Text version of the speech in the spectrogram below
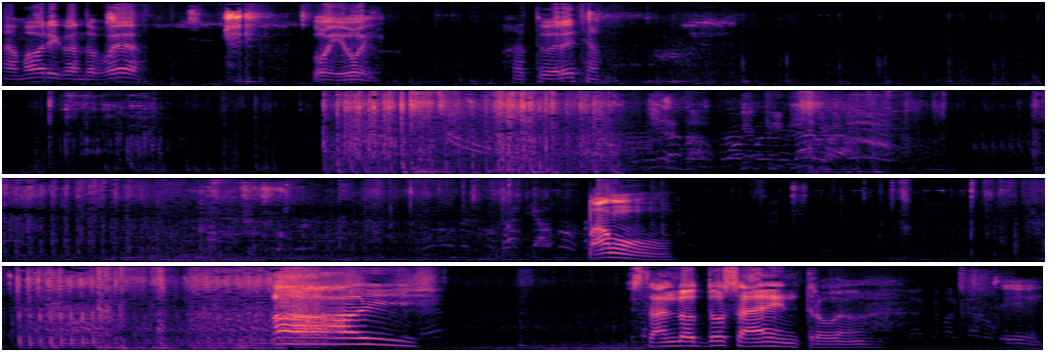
Amaury, cuando puedas. Voy, voy. A tu derecha. Vamos. ¡Ay! Están los dos adentro. weón. Sí.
